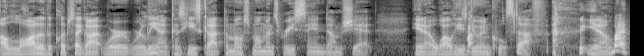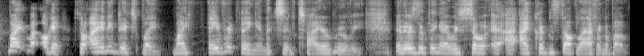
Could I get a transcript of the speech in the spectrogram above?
a lot of the clips I got were were Leon because he's got the most moments where he's saying dumb shit you know while he's But- doing cool stuff you know But, but but okay, so I need to explain my favorite thing in this entire movie, and it was the thing I was so I, I couldn't stop laughing about,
